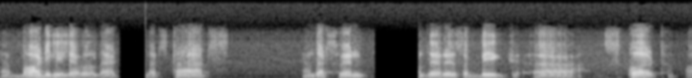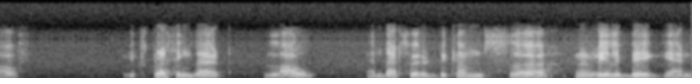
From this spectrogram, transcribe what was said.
a bodily level that that starts, and that's when there is a big uh, spurt of expressing that love, and that's where it becomes uh, really big, and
